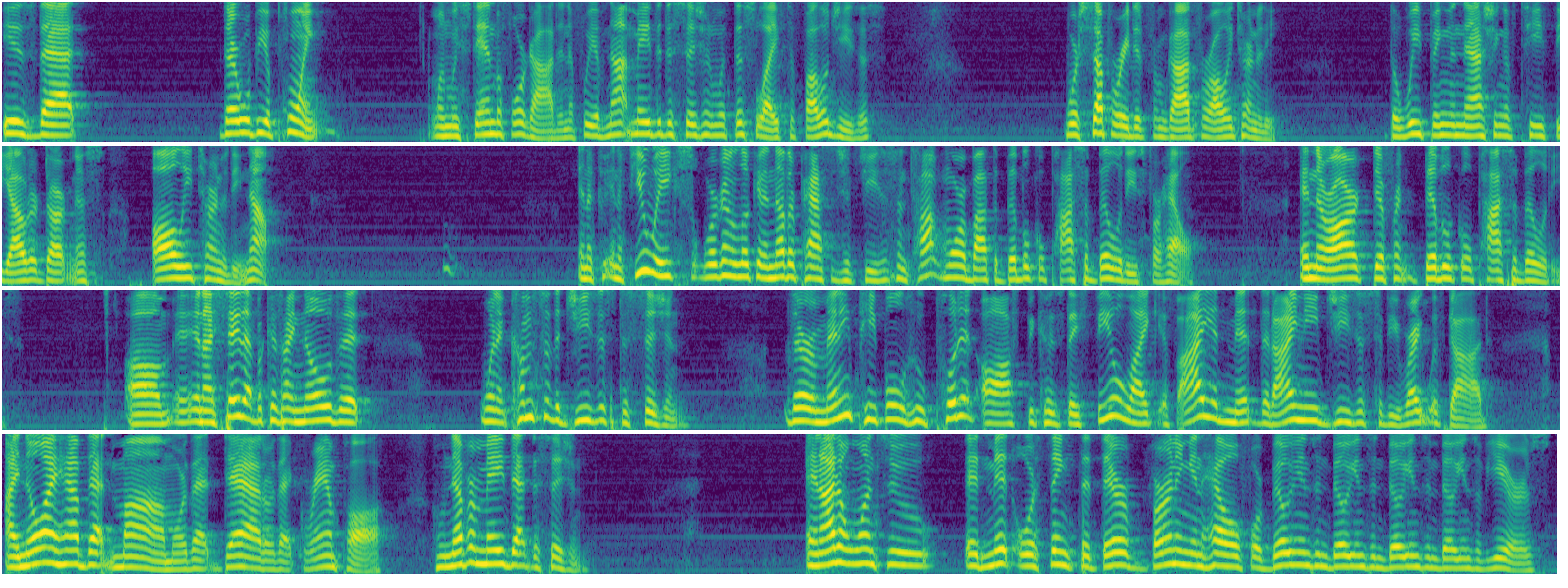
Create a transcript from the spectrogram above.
is that there will be a point when we stand before God, and if we have not made the decision with this life to follow Jesus, we're separated from God for all eternity the weeping, the gnashing of teeth, the outer darkness, all eternity. Now, in a, in a few weeks, we're going to look at another passage of Jesus and talk more about the biblical possibilities for hell. And there are different biblical possibilities. Um, and, and I say that because I know that when it comes to the Jesus decision, there are many people who put it off because they feel like if I admit that I need Jesus to be right with God, I know I have that mom or that dad or that grandpa who never made that decision. And I don't want to admit or think that they're burning in hell for billions and billions and billions and billions of years.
